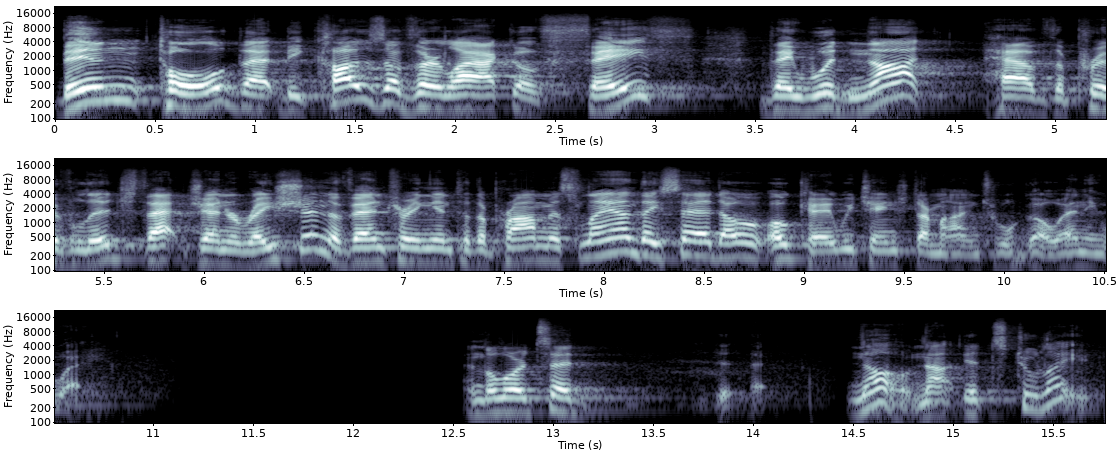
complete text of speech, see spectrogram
been told that because of their lack of faith, they would not have the privilege, that generation, of entering into the promised land, they said, Oh, okay, we changed our minds, we'll go anyway. And the Lord said, No, not, it's too late.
